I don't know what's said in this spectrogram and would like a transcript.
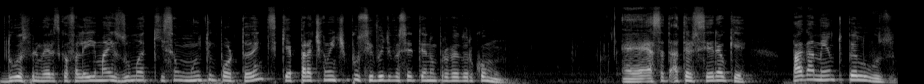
duas primeiras que eu falei e mais uma que são muito importantes, que é praticamente impossível de você ter num provedor comum. É, essa, a terceira é o quê? Pagamento pelo uso.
